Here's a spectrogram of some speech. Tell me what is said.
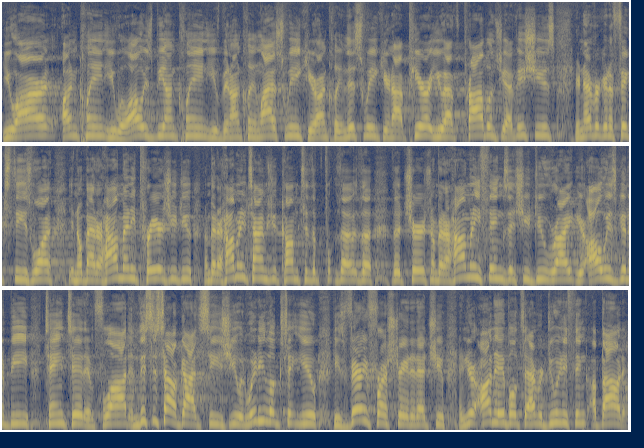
you are unclean. You will always be unclean. You've been unclean last week. You're unclean this week. You're not pure. You have problems. You have issues. You're never going to fix these one. No matter how many prayers you do, no matter how many times you come to the, the, the, the church, no matter how many things that you do right, you're always going to be tainted and flawed. And this is how God sees you. And when He looks at you, He's very frustrated at you, and you're unable to ever do anything about it.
